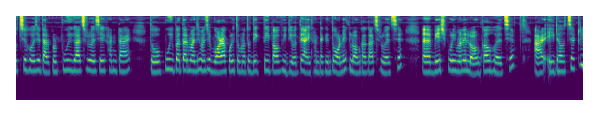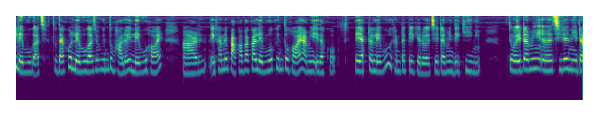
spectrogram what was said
উচ্ছে হয়েছে, তারপর পুঁই গাছ রয়েছে এখানটায়। তো পুঁই পাতার মাঝে মাঝে বড়া করি, তোমরা তো দেখতেই পাও ভিডিওতে, আর এখানটা কিন্তু অনেক লঙ্কা গাছ রয়েছে। বেশ পরিমাণে লঙ্কাও হয়েছে। আর এইটা হচ্ছে একটা লেবু গাছ। তো দেখো, লেবু গাছেও কিন্তু ভালোই লেবু হয়। আর এখানে পাকা পাকা লেবুও কিন্তু হয়। আমি দেখো, এই একটা লেবু এখানটা পেকে রয়েছে, এটা আমি দেখিনি। তো এটা আমি ছিঁড়ে নিই এটা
